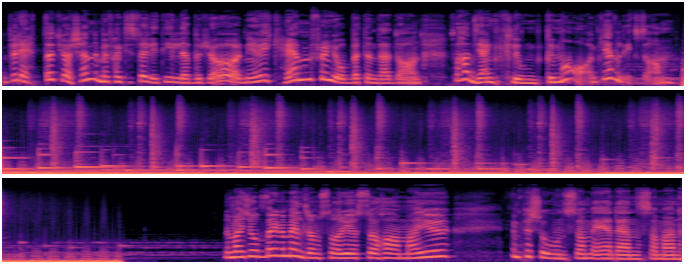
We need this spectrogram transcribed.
berätta att jag kände mig faktiskt väldigt illa berörd. När jag gick hem från jobbet den där dagen så hade jag en klump i magen. Liksom. När man jobbar inom äldreomsorgen så har man ju en person som är den som man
